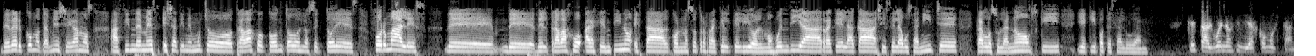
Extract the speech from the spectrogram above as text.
de ver cómo también llegamos a fin de mes. Ella tiene mucho trabajo con todos los sectores formales de, del trabajo argentino. Está con nosotros Raquel Kelly Olmos. Buen día, Raquel. Acá Gisela Busaniche, Carlos Ulanovsky y equipo te saludan. ¿Qué tal? Buenos días, ¿cómo están?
